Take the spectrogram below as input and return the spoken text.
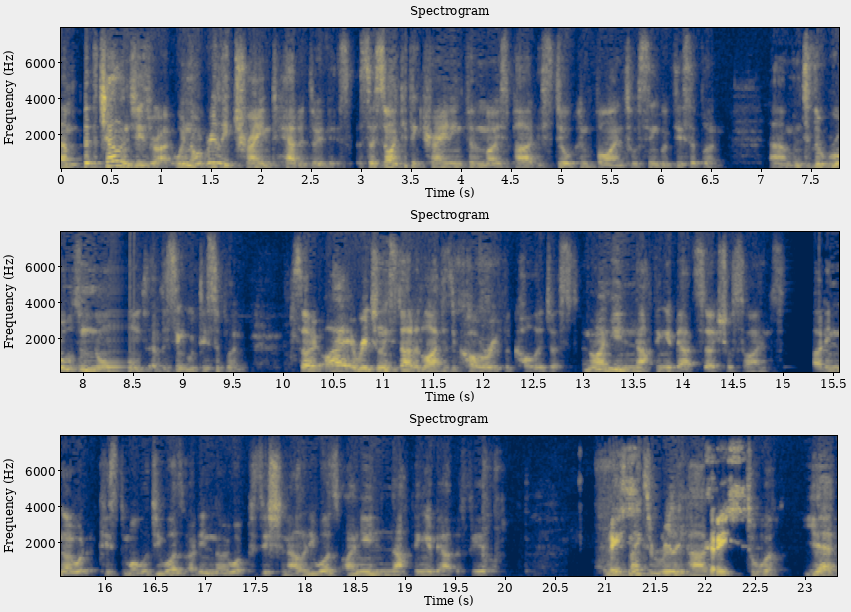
Um, but the challenge is, right, we're not really trained how to do this. So scientific training, for the most part, is still confined to a single discipline um, and to the rules and norms of a single discipline. So I originally started life as a coral reef ecologist, and I knew nothing about social science. I didn't know what epistemology was. I didn't know what positionality was. I knew nothing about the field. And Chris, this makes it really hard Chris, to work. Yeah.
